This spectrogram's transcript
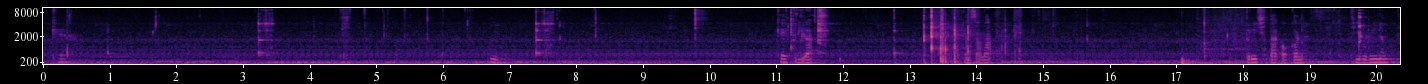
โอเค พอดีละแต่เสาละ ตัวนี้ชิตักออกก่อนทีบมีน้ำ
